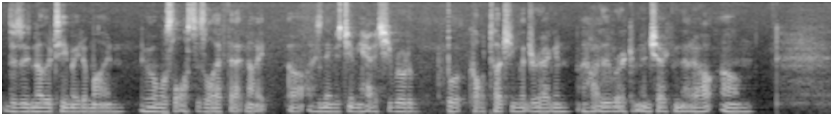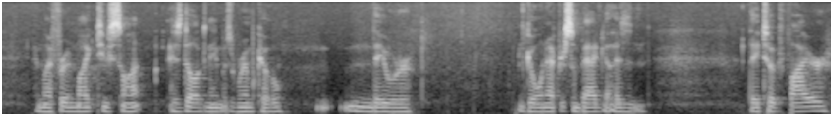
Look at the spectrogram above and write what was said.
there's another teammate of mine who almost lost his life that night. Uh, his name is Jimmy Hatch. He wrote a book called Touching the Dragon. I highly recommend checking that out. Um, and my friend Mike Toussaint, his dog's name was Remco. They were going after some bad guys and they took fire.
